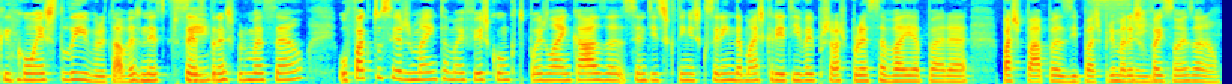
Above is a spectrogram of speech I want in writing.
que com este livro estavas nesse processo Sim. de transformação. O facto de tu seres mãe também fez com que depois lá em casa sentisses que tinhas que ser ainda mais criativa e puxares por essa veia para, para as papas e para as primeiras Sim. refeições ou não?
